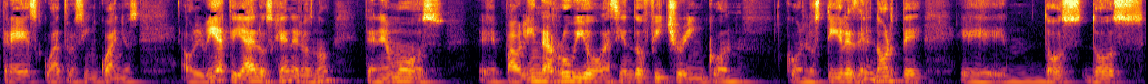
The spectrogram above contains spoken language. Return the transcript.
tres, cuatro, cinco años? Olvídate ya de los géneros, ¿no? Tenemos eh, Paulina Rubio haciendo featuring con, con los Tigres del Norte, eh, dos, dos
